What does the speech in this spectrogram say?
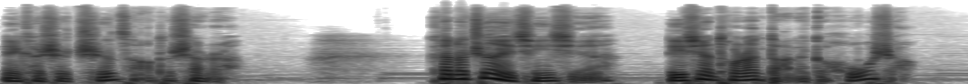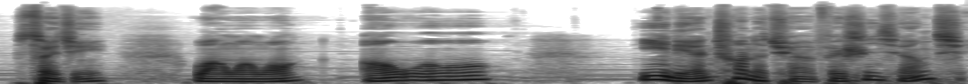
那可是迟早的事儿啊！看到这一情形，李炫突然打了个呼哨，随即汪汪汪、嗷嗷嗷，一连串的犬吠声响起。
